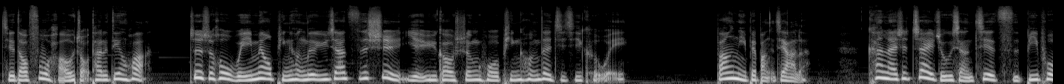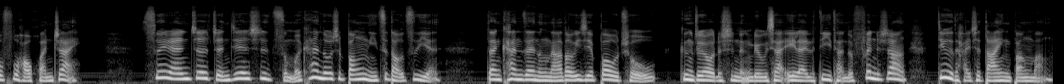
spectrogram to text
接到富豪找他的电话。这时候微妙平衡的瑜伽姿势也预告生活平衡的岌岌可危。邦尼被绑架了，看来是债主想借此逼迫富豪还债。虽然这整件事怎么看都是邦尼自导自演，但看在能拿到一些报酬，更重要的是能留下 A 来的地毯的份上，Dude 还是答应帮忙。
